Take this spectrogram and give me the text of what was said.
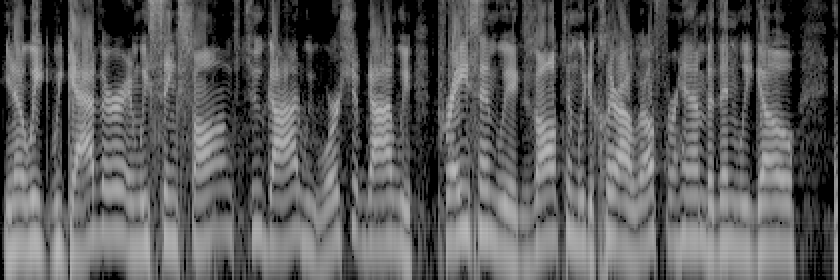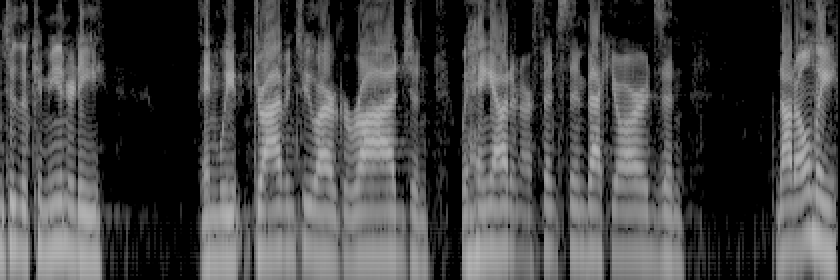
you know, we, we gather and we sing songs to God, we worship God, we praise Him, we exalt Him, we declare our love for Him, but then we go into the community and we drive into our garage and we hang out in our fenced in backyards. And not only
